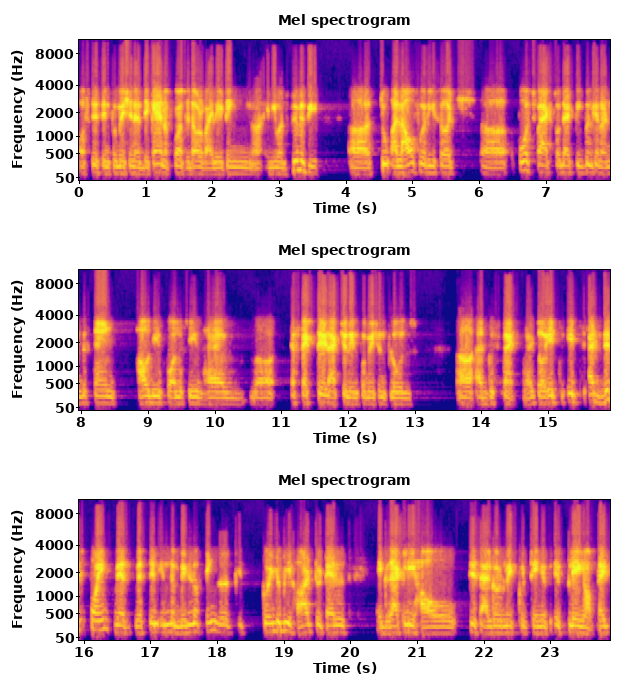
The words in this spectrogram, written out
of this information as they can, of course, without violating uh, anyone's privacy, uh, to allow for research uh, post fact so that people can understand how these policies have uh, affected actual information flows uh, at this time, right? So it, it's at this point where we're still in the middle of things. It's going to be hard to tell exactly how this algorithmic thing is, is playing out. Right?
